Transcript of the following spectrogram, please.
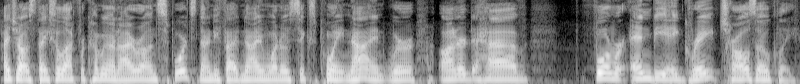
Hi, Charles. Thanks a lot for coming on Ira on Sports 95.9, 106.9. We're honored to have former NBA great Charles Oakley.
